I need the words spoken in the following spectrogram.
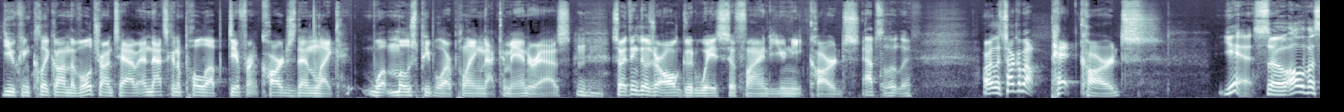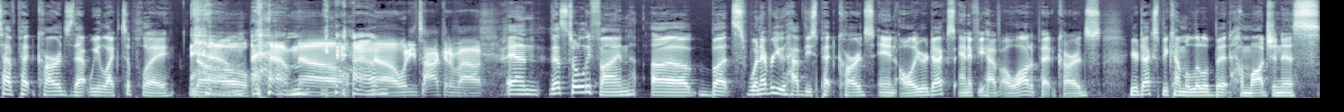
you can click on the Voltron tab, and that's going to pull up different cards than like what most people are playing that commander as. Mm-hmm. So I think those are all good ways to find unique cards. Absolutely. All right, let's talk about pet cards. Yeah, so all of us have pet cards that we like to play. No, no, no. What are you talking about? and that's totally fine. Uh, but whenever you have these pet cards in all your decks, and if you have a lot of pet cards, your decks become a little bit homogenous,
